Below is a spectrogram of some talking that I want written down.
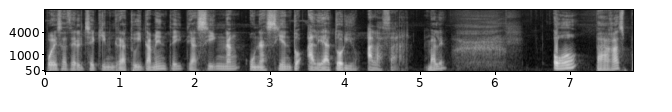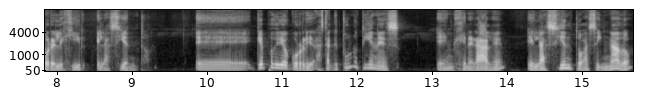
Puedes hacer el check-in gratuitamente y te asignan un asiento aleatorio al azar, ¿vale? O pagas por elegir el asiento. Eh, ¿qué podría ocurrir? Hasta que tú no tienes, en general, eh, el asiento asignado,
